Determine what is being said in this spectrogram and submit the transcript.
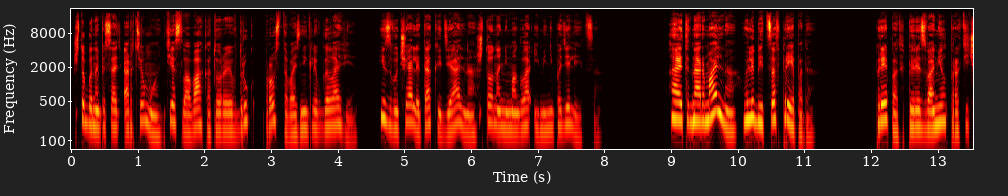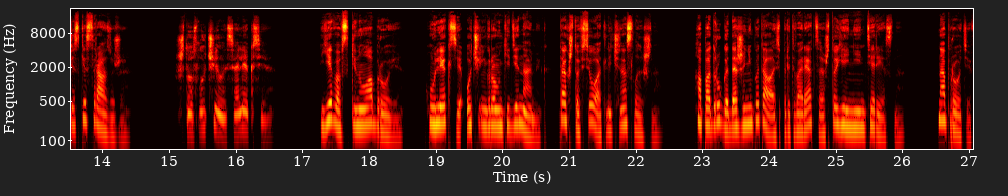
чтобы написать Артему те слова, которые вдруг просто возникли в голове и звучали так идеально, что она не могла ими не поделиться. «А это нормально — влюбиться в препода?» Препод перезвонил практически сразу же. «Что случилось, Алексия?» Ева вскинула брови. У Лекси очень громкий динамик, так что все отлично слышно. А подруга даже не пыталась притворяться, что ей неинтересно. Напротив,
